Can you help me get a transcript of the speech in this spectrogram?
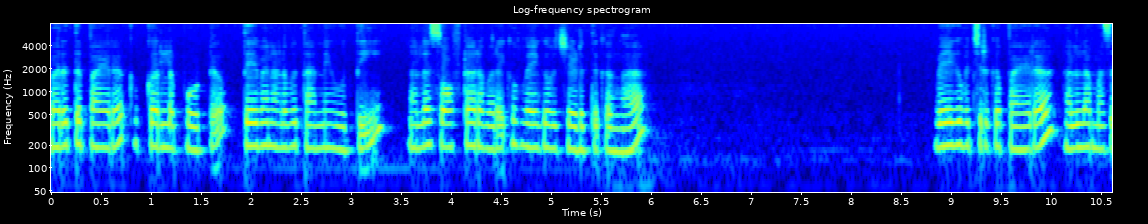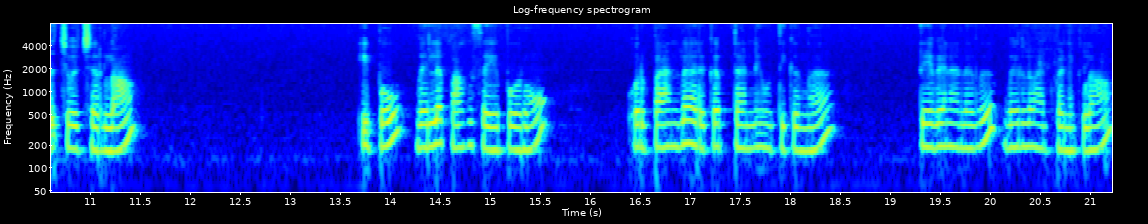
வறுத்த பயிரை குக்கரில் போட்டு தேவையான அளவு தண்ணி ஊற்றி நல்லா சாஃப்டாகிற வரைக்கும் வேக வச்சு எடுத்துக்கோங்க. வேக வச்சுருக்க பயிரை நல்லா மசிச்சு வச்சிடலாம் இப்போது வெள்ளைப்பாகு செய்ய போகிறோம் ஒரு பேனில் அரை கப் தண்ணி ஊற்றிக்கோங்க தேவையான அளவு வெல்லம் ஆட் பண்ணிக்கலாம்.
